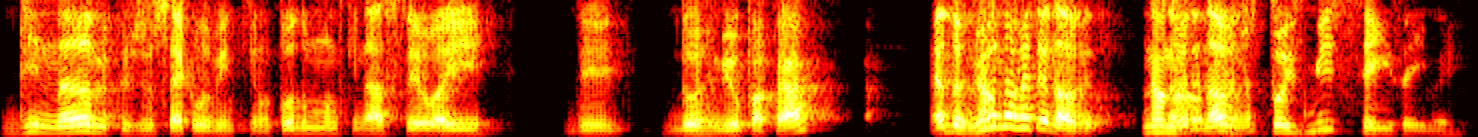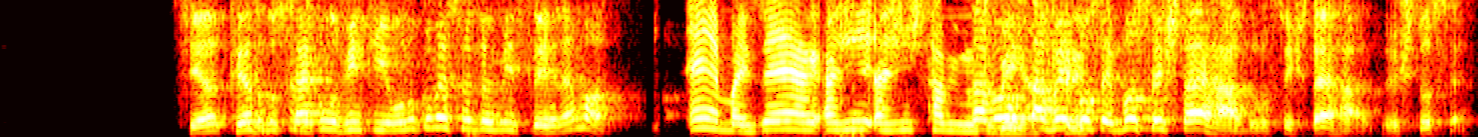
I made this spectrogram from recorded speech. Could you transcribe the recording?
dinâmicos do século XXI. Todo mundo que nasceu aí de 2000 pra cá. É 2000 ou Não. 99? Não, não, 99, de né? 2006 aí, velho. Criança do Não século XXI não começou em 2006, né, mano? É, mas é, a gente, a gente sabe muito Tá, bom, bem. tá crenças. Você, você está errado. Você está errado. Eu estou certo.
